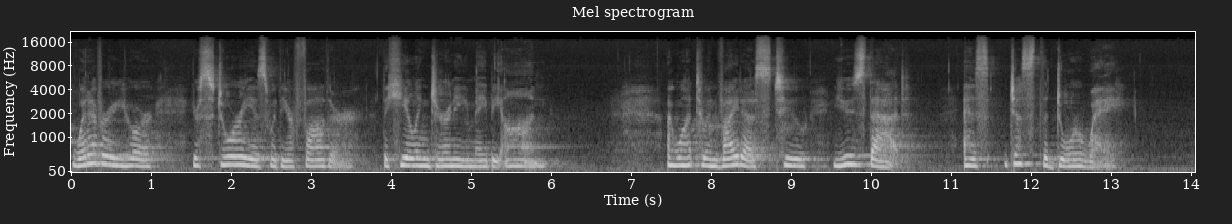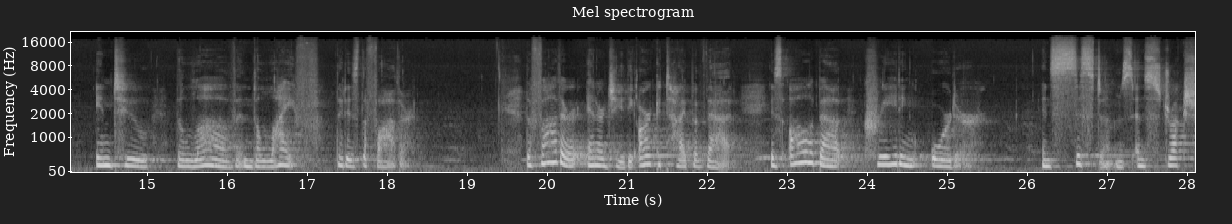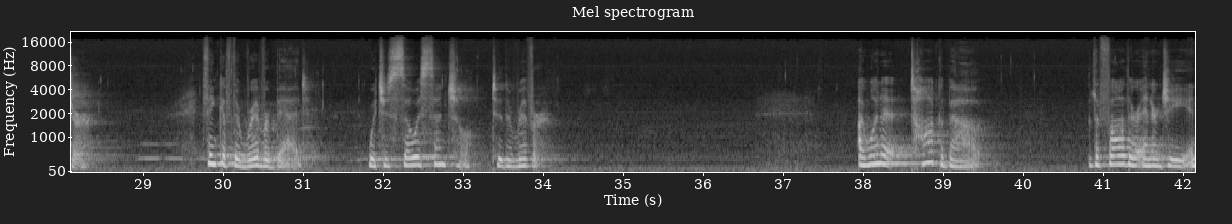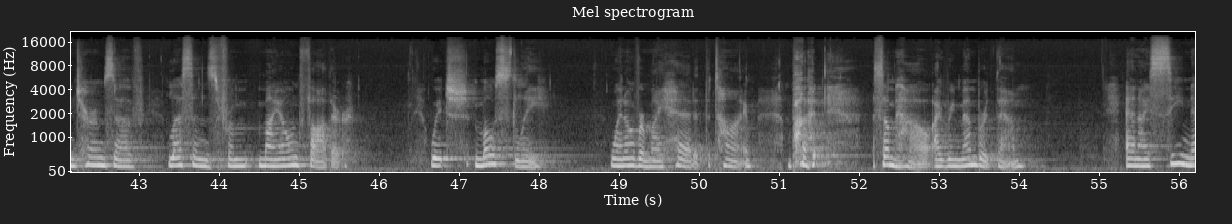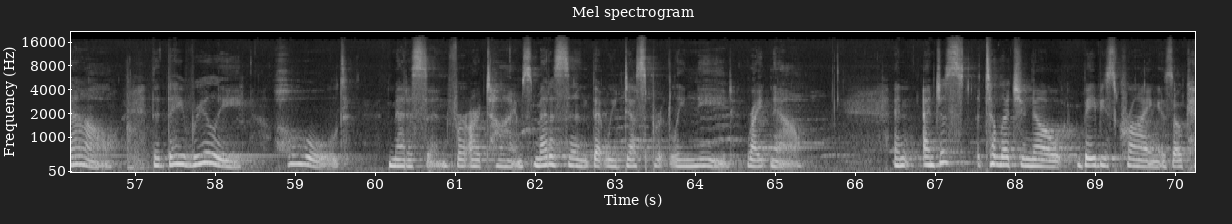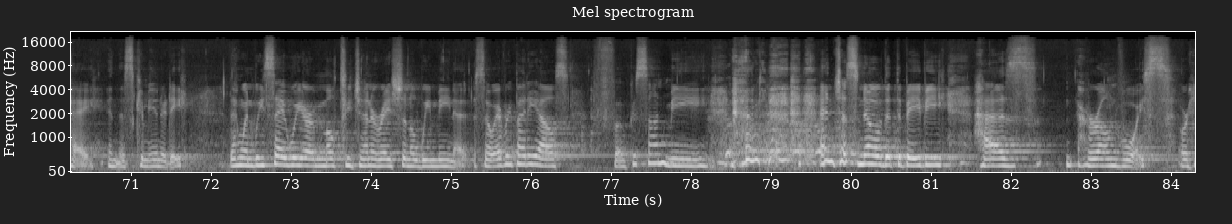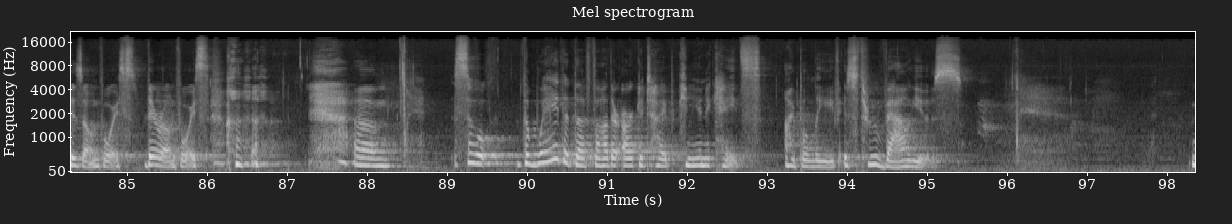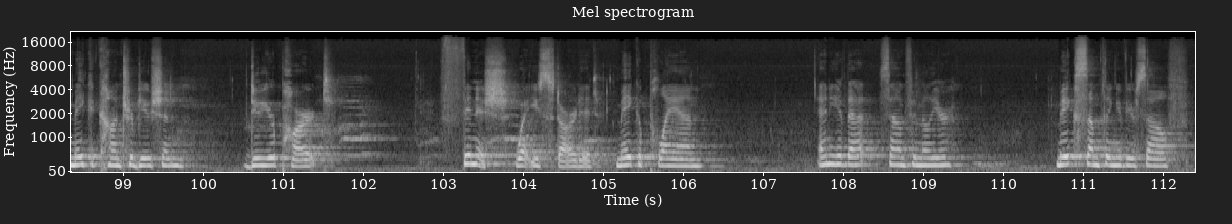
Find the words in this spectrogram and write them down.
Whatever your, your story is with your Father, the healing journey you may be on, I want to invite us to use that as just the doorway into the love and the life that is the Father. The Father energy, the archetype of that, is all about creating order and systems and structure. Think of the riverbed, which is so essential to the river. I want to talk about the Father energy in terms of lessons from my own father, which mostly went over my head at the time, but somehow I remembered them. And I see now that they really hold medicine for our times, medicine that we desperately need right now. And, and just to let you know, babies crying is okay in this community. Then, when we say we are multi generational, we mean it. So, everybody else, focus on me and, and just know that the baby has her own voice, or his own voice, their own voice. um, so, the way that the father archetype communicates, I believe, is through values. Make a contribution, do your part, finish what you started, make a plan. Any of that sound familiar? Make something of yourself.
